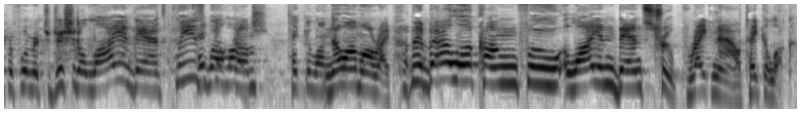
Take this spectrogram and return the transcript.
perform a traditional lion dance. Please Take your welcome. lunch. Take your lunch. No, I'm all right. The Bo Law Kung Fu Lion Dance Troupe right now. Take a look.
